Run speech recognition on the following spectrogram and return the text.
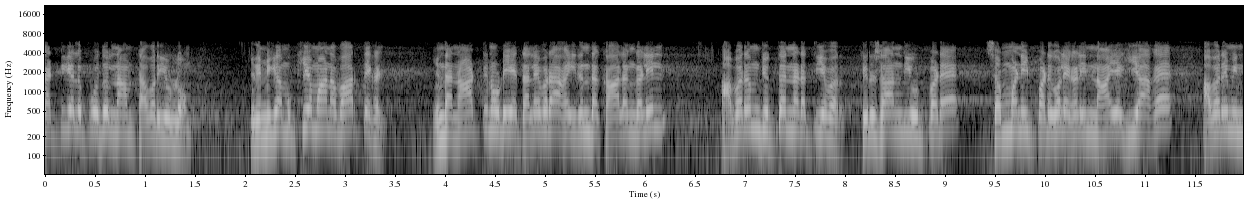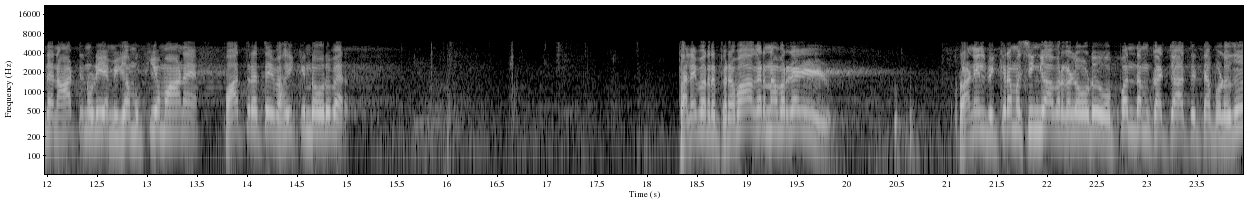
கட்டியெழுப்புவதில் நாம் தவறியுள்ளோம். இது மிக முக்கியமான வார்த்தைகள். இந்த நாட்டினுடைய தலைவராக இருந்த காலங்களில் அவரும் யுத்தம் நடத்தியவர். கிருசாந்தி உட்பட செம்மணி படுகொலைகளின் நாயகியாக அவரும் இந்த நாட்டினுடைய மிக முக்கியமான பாத்திரத்தை வகிக்கின்ற ஒருவர். தலைவர் பிரபாகரன் அவர்கள் ரணில் விக்ரமசிங்க அவர்களோடு ஒப்பந்தம் கச்சாத்திட்ட பொழுது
